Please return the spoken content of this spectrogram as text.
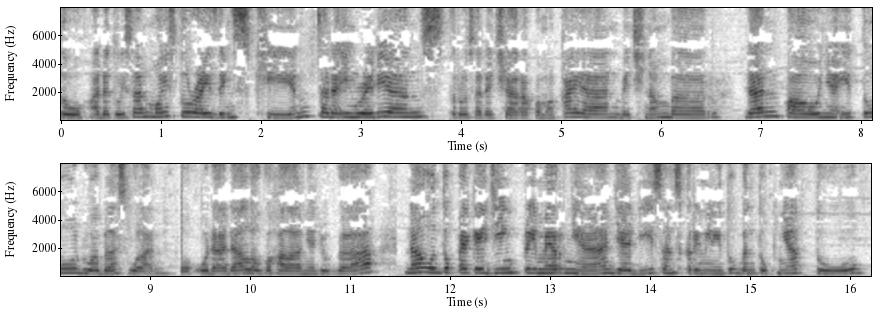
Tuh, ada tulisan Moisturizing Skin, ada ingredients, terus ada cara pemakaian, batch number, dan paunya itu 12 bulan. Tuh, udah ada logo halalnya juga. Nah, untuk packaging primernya, jadi sunscreen ini tuh bentuknya tube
